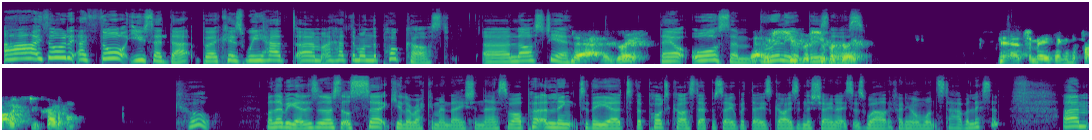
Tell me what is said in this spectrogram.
Ah, I thought I thought you said that because we had um, I had them on the podcast uh, last year. Yeah, they're great. They are awesome, yeah, brilliant super, business. Super great. Yeah, it's amazing, and the product is incredible. Cool. Well, there we go. There's a nice little circular recommendation there. So I'll put a link to the uh, to the podcast episode with those guys in the show notes as well, if anyone wants to have a listen. Um,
